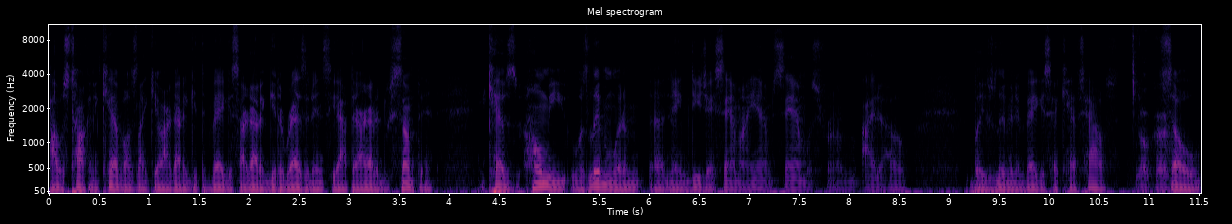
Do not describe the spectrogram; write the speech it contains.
I was talking to Kev. I was like, "Yo, I got to get to Vegas. I got to get a residency out there. I got to do something." And Kev's homie was living with him, uh, named DJ Sam I Am. Sam was from Idaho, but he was living in Vegas at Kev's house. Okay. So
